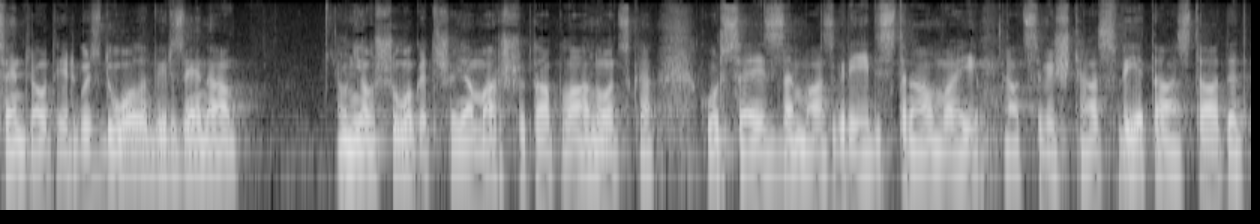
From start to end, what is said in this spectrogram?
centrāla tirgus dola virzienā. Un jau šogad šajā maršrutā plānots, ka kursēs zemās grīdas tramvaji atsevišķās vietās, tātad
